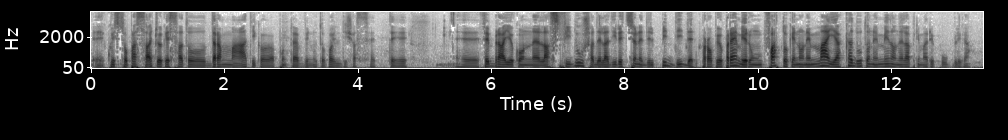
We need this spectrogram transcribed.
eh, questo passaggio che è stato drammatico, appunto è avvenuto poi il 17 eh, febbraio con la sfiducia della direzione del PD del proprio Premier, un fatto che non è mai accaduto nemmeno nella Prima Repubblica.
